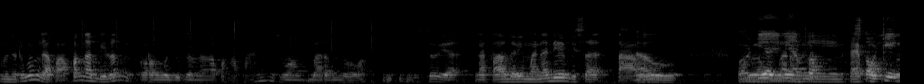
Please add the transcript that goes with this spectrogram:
menurut gue nggak apa-apa nggak bilang. Orang gue juga nggak ngapa-ngapain cuma bareng doang. Habis itu ya nggak tahu dari mana dia bisa tahu. Oh Gua dia ini apa? Kayak Stalking.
